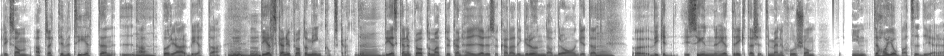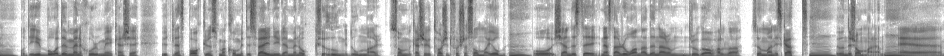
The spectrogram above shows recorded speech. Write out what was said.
liksom attraktiviteten i Mm. att börja arbeta. Mm. Mm. Dels kan du prata om inkomstskatter, Mm. dels kan du prata om att du kan höja det så kallade grundavdraget, att, Mm. eh, vilket i synnerhet riktar sig till människor som inte har jobbat tidigare. Mm. Och det är ju både människor med kanske utländsk bakgrund som har kommit till Sverige nyligen, men också ungdomar som kanske tar sitt första sommarjobb Mm. och kände sig nästan rånade när de drog av halva summan i skatt Mm. under sommaren. Mm. Eh,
